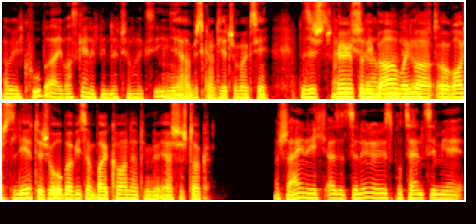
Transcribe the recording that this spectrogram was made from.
Aber in Kuba, ich weiß gar nicht, bin dort schon mal gesehen. Ja, bist garantiert schon mal gesehen. Das ist Wahrscheinlich Prager die Bar, wo immer oft. oranges Licht ist, und oben wie so ein Balkon hat im ersten Stock. Wahrscheinlich, also zu 99% sind wir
